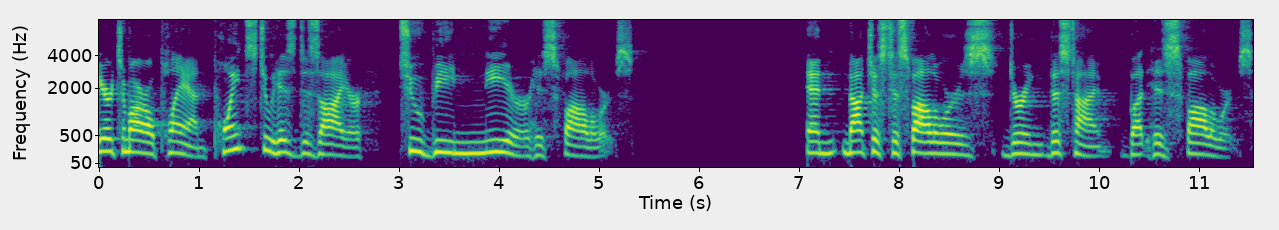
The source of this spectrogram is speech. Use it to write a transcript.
here tomorrow plan points to his desire to be near his followers. And not just his followers during this time, but his followers,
